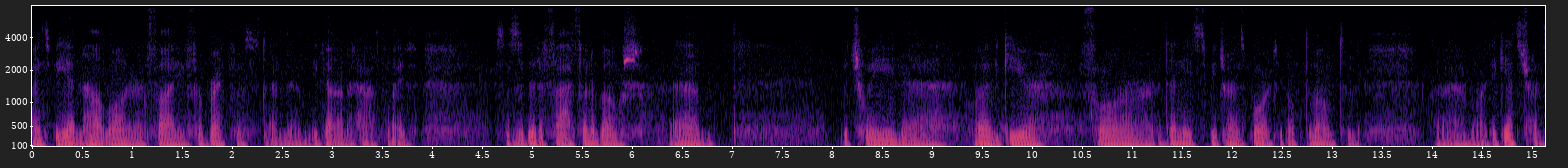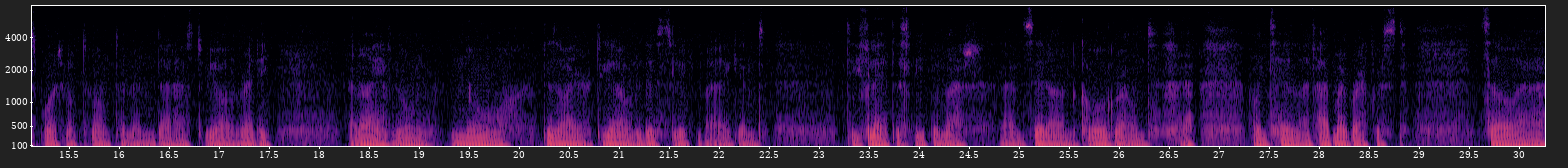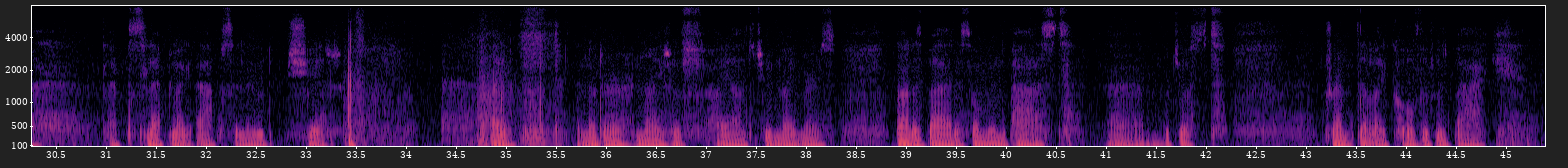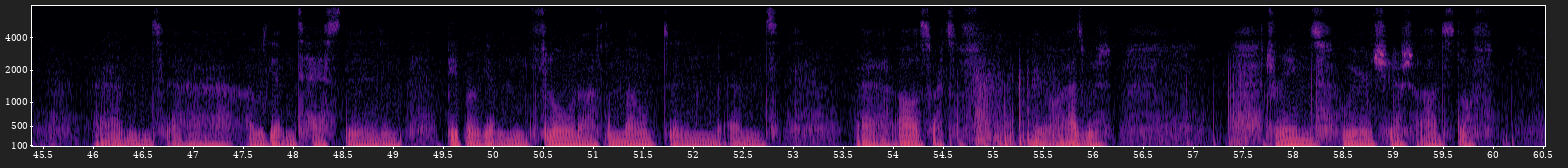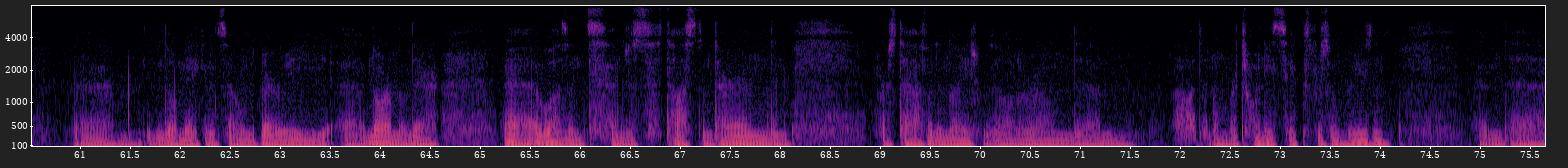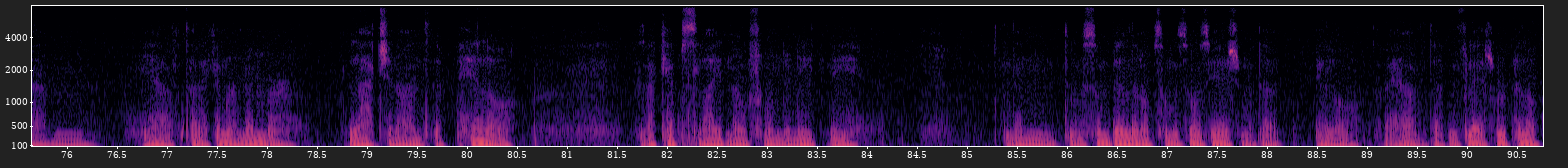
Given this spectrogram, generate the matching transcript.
meant to be getting hot water at 5 for breakfast and then be gone at half 5. So there's a bit of faffing about um, between uh, what I have gear for that needs to be transported up the mountain um, or that gets transported up the mountain and that has to be all ready and I have no no desire to get out of this sleeping bag and deflate the sleeping mat and sit on cold ground until I've had my breakfast. So uh, I've slept like absolute shit. I another night of high altitude nightmares. Not as bad as some in the past, um, but just dreamt that like COVID was back and uh, I was getting tested, and people were getting flown off the mountain, and uh, all sorts of, you know, as with dreams, weird shit, odd stuff. Um, even though making it sound very uh, normal there, uh, it wasn't. I just tossed and turned, and first half of the night was all around um, oh, the number 26 for some reason and um, yeah, that I can remember latching onto the pillow because I kept sliding out from underneath me. And then there was some building up, some association with that pillow that I have, that inflatable pillow.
